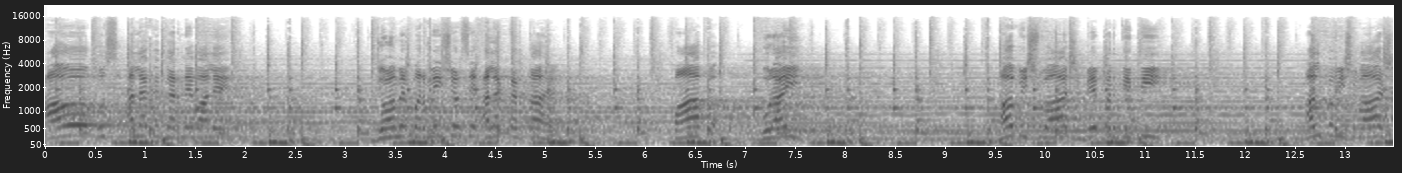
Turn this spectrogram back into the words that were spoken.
आओ उस अलग करने वाले जो हमें परमेश्वर से अलग करता है। पाप, बुराई, अविश्वास, बेप्रतीति, अल्पविश्वास,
